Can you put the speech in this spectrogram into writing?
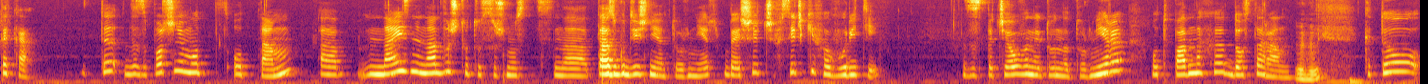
Така, да, да започнем от, от там. А, най-изненадващото всъщност на тази годишния турнир беше, че всички фаворити за спечелването на турнира отпаднаха доста рано. Mm-hmm. Като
